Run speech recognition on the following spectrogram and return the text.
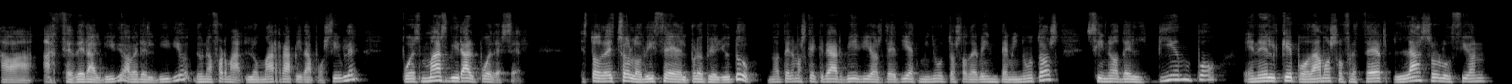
a acceder al vídeo, a ver el vídeo de una forma lo más rápida posible, pues más viral puede ser. Esto de hecho lo dice el propio YouTube. No tenemos que crear vídeos de 10 minutos o de 20 minutos, sino del tiempo en el que podamos ofrecer la solución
